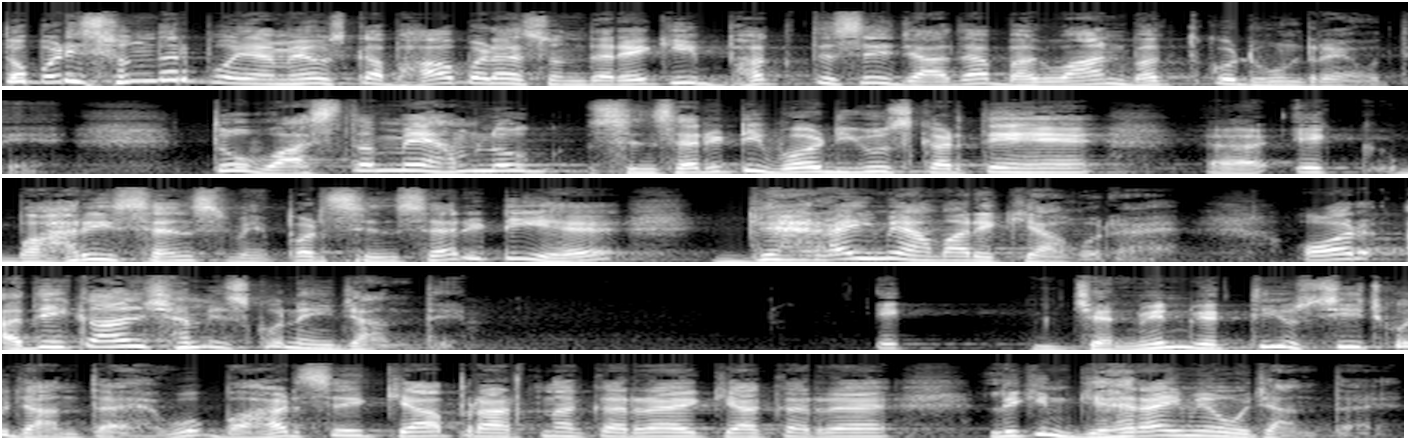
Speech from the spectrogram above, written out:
तो बड़ी सुंदर पोयम है उसका भाव बड़ा सुंदर है कि भक्त से ज़्यादा भगवान भक्त को ढूंढ रहे होते हैं। तो वास्तव में हम लोग सिंसेरिटी वर्ड यूज़ करते हैं एक बाहरी सेंस में, पर सिंसेरिटी है, गहराई में हमारे क्या हो रहा है। और अधिकांश हम इसको नहीं जानते। जेनविन व्यक्ति उस चीज़ को जानता है, वो बाहर से क्या प्रार्थना कर रहा है, क्या कर रहा है, लेकिन गहराई में वो जानता है।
